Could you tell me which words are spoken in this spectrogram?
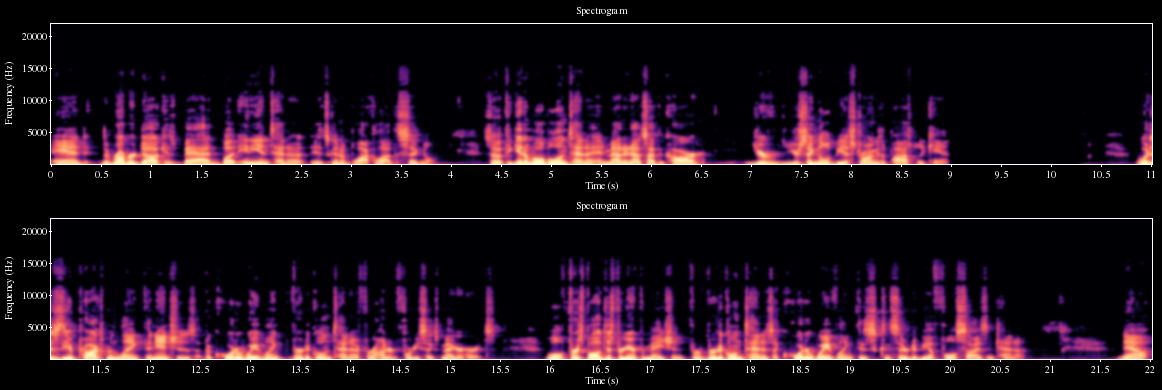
And the rubber duck is bad, but any antenna is going to block a lot of the signal. So if you get a mobile antenna and mount it outside the car, your, your signal will be as strong as it possibly can. What is the approximate length in inches of a quarter wavelength vertical antenna for 146 megahertz? Well, first of all, just for your information, for vertical antennas, a quarter wavelength is considered to be a full-size antenna. Now,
